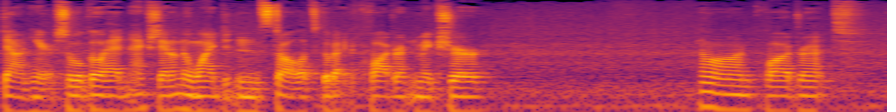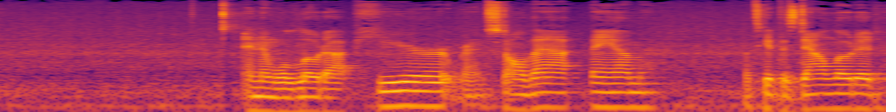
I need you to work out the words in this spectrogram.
down here. So we'll go ahead and actually, I don't know why I didn't install. Let's go back to Quadrant and make sure. Come on, Quadrant. And then we'll load up here. We're going to install that. Bam. Let's get this downloaded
